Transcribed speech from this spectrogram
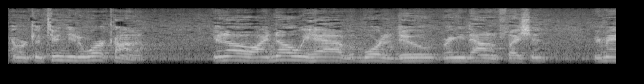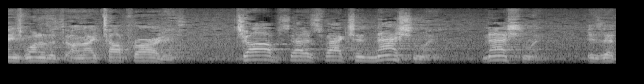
and we're continuing to work on it. You know, I know we have more to do. Bringing down inflation remains one of the, my top priorities. Job satisfaction nationally, nationally, is at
